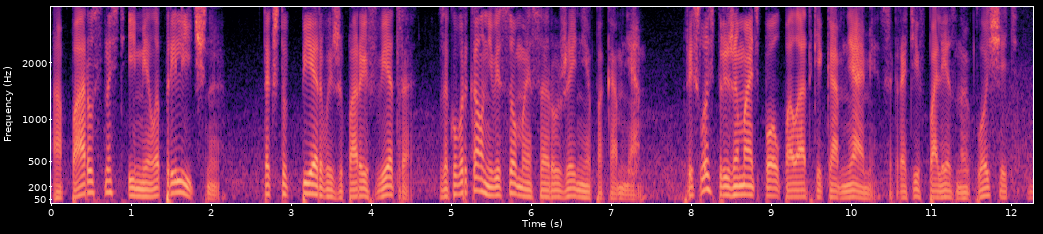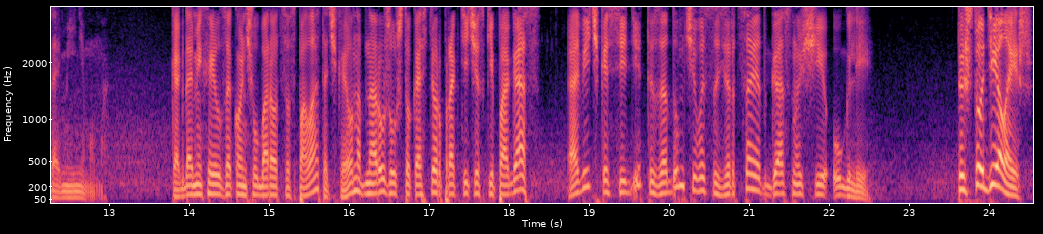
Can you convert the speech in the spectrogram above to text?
а парусность имела приличную. Так что первый же порыв ветра закувыркал невесомое сооружение по камням. Пришлось прижимать пол палатки камнями, сократив полезную площадь до минимума. Когда Михаил закончил бороться с палаточкой, он обнаружил, что костер практически погас, а Вичка сидит и задумчиво созерцает гаснущие угли. «Ты что делаешь?»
